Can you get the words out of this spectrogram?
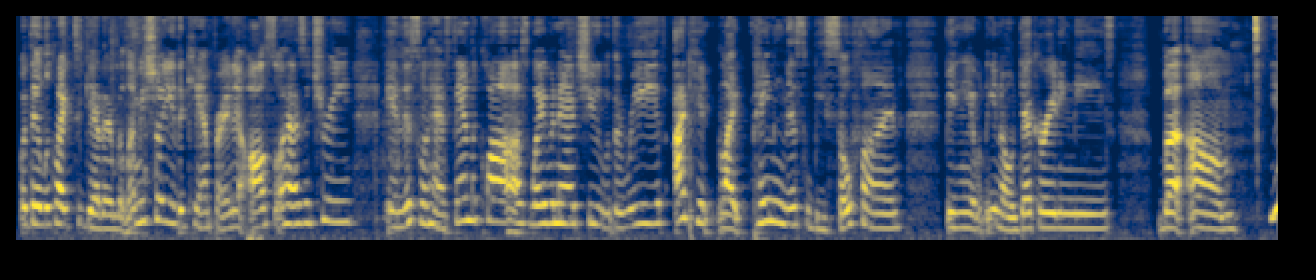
what they look like together. But let me show you the camper. And it also has a tree. And this one has Santa Claus waving at you with a wreath. I can, like, painting this will be so fun. Being able, you know, decorating these. But, um, yeah.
